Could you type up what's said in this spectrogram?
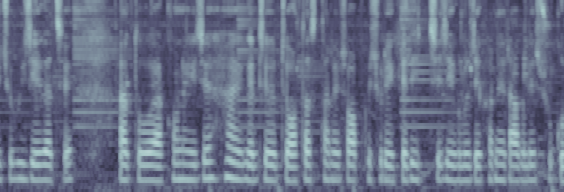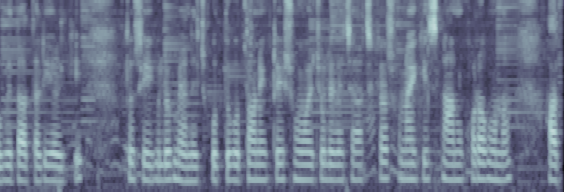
কিছু ভিজে গেছে। তো এখন এই যে হ্যাঁ, যে যথাস্থানে সব কিছু রেখে দিচ্ছে যেগুলো যেখানে রাখলে শুকোবে তাড়াতাড়ি আর কি। তো সেইগুলো ম্যানেজ করতে করতে অনেকটাই সময় চলে গেছে। আজকে আর সোনাইকে স্নান করাবো না হাত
